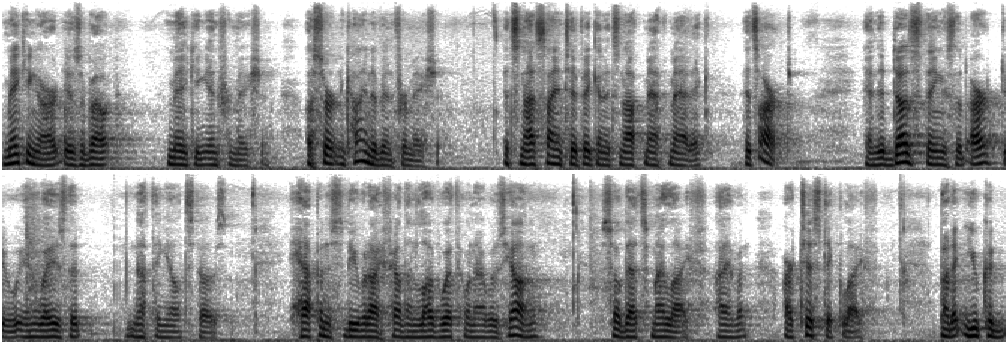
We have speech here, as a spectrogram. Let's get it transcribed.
making art is about making information, a certain kind of information. It's not scientific and it's not mathematic, it's art. And it does things that art do in ways that nothing else does. It happens to be what I fell in love with when I was young, so that's my life. I have an artistic life. But you could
